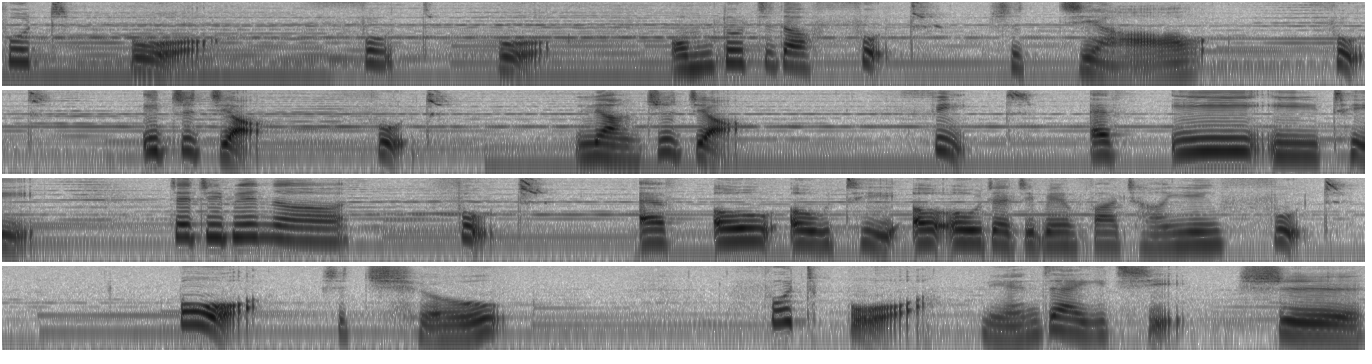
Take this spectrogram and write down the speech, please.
，football，football，我们都知道 foot。是脚，foot，一只脚，foot，两只脚，feet，f e e t，在这边呢，foot f o o t o o 在这边发长音，foot，ball 是球，football 连在一起是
